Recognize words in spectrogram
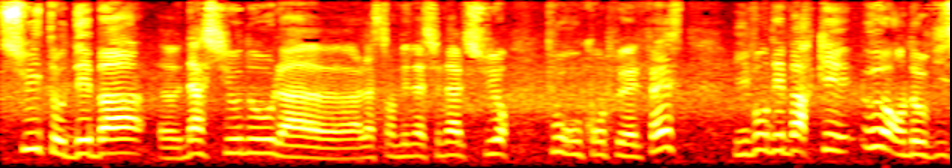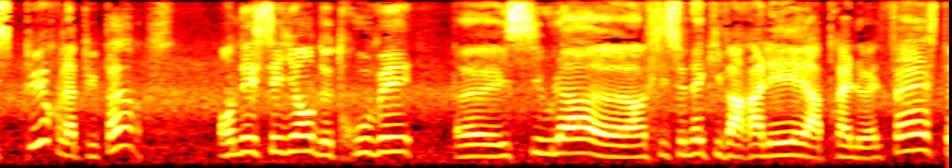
suite aux débats euh, nationaux euh, à l'Assemblée nationale sur pour ou contre le Hellfest. Ils vont débarquer, eux, en novices purs, la plupart, en essayant de trouver euh, ici ou là euh, un clissonnet qui va râler après le Hellfest,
